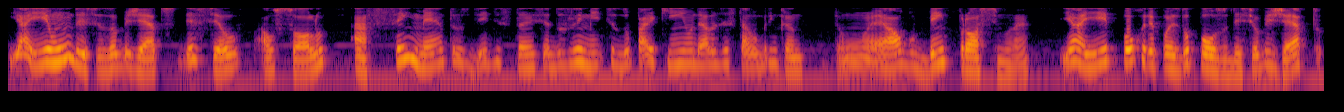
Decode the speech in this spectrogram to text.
E aí um desses objetos desceu ao solo a 100 metros de distância dos limites do parquinho onde elas estavam brincando. Então é algo bem próximo, né? E aí, pouco depois do pouso desse objeto,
